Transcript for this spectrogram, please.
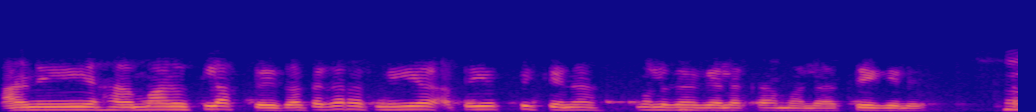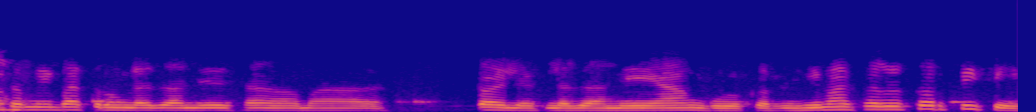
आणि हा माणूस लागतोय आता घरात मी आता एकटीच आहे ना मुलगा गेला कामाला ते गेले. आता मी बाथरूमला जाणे टॉयलेटला जाणे आंघोळ करणे हे माझं सगळं करतेच आहे.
